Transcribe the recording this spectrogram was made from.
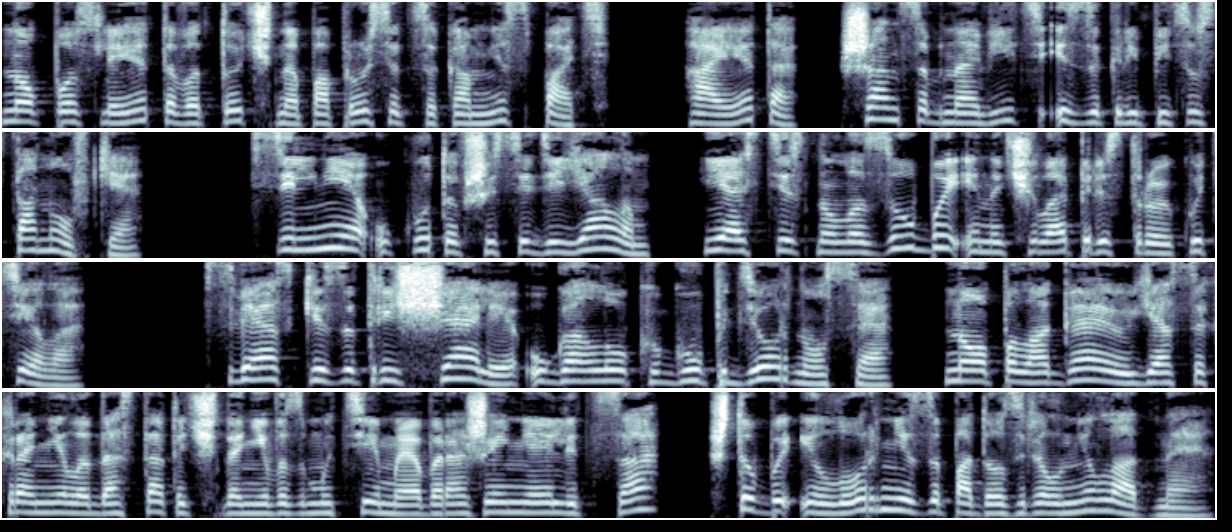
Но после этого точно попросятся ко мне спать. А это шанс обновить и закрепить установки. Сильнее укутавшись одеялом, я стиснула зубы и начала перестройку тела. Связки затрещали, уголок губ дернулся, но, полагаю, я сохранила достаточно невозмутимое выражение лица, чтобы Илор не заподозрил неладное.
